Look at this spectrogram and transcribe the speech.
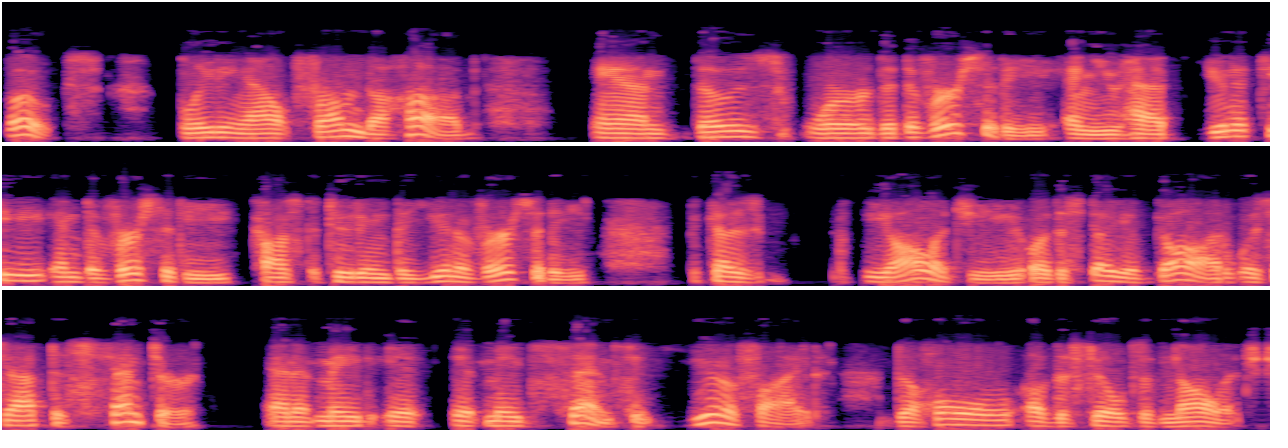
spokes bleeding out from the hub. And those were the diversity. And you had unity and diversity constituting the university because theology or the study of god was at the center and it made it it made sense. It unified the whole of the fields of knowledge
